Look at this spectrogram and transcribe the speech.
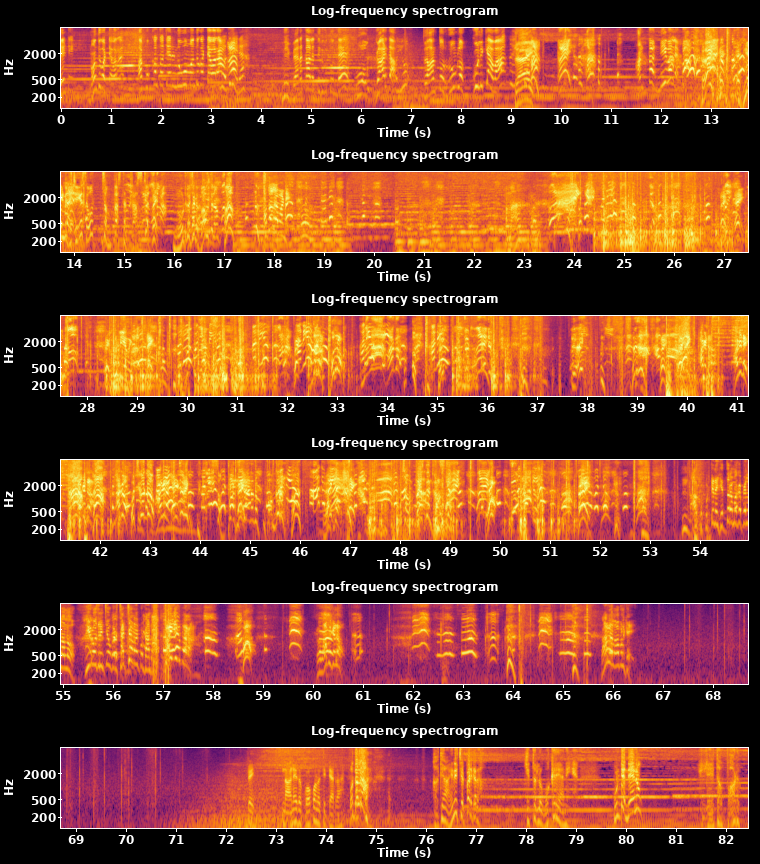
ఏంటి? మందు కొట్టేవరా? ఆ కుక్కలతో చేరి నువ్వు మందు కొట్టేవరా? వదిలేరా? నీ వెనకాల తిరుగుతుందే ఓ గాడిద. అయ్యో. దాంతో రూమ్లో గులికావా? రేయ్! ఏయ్! అంతా నీ వల్లే. బా! చేసావు చంపేస్తాను బాగుతున్నావు. ఆ? అమ్మా. ఏయ్! నా! నువ్వు. రారా లోపలికి. నానేదో కోపంలో తిట్టారా వదలరా. అదే ఆయనే చెప్పాడు కదా. ఇద్దరిలో ఒకరే అని. ఉంటే నేను లేదా వాడు.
